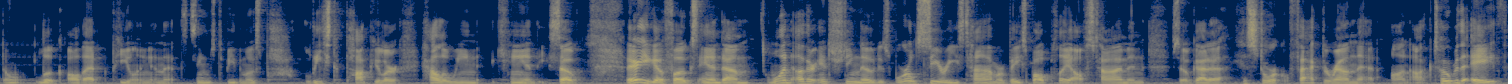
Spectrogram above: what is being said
don't look all that appealing. And that seems to be the most po least popular Halloween candy. So there you go, folks. And um, one other interesting note is World Series time or baseball playoffs time. And so I've got a historical fact around that. On October the 8th,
